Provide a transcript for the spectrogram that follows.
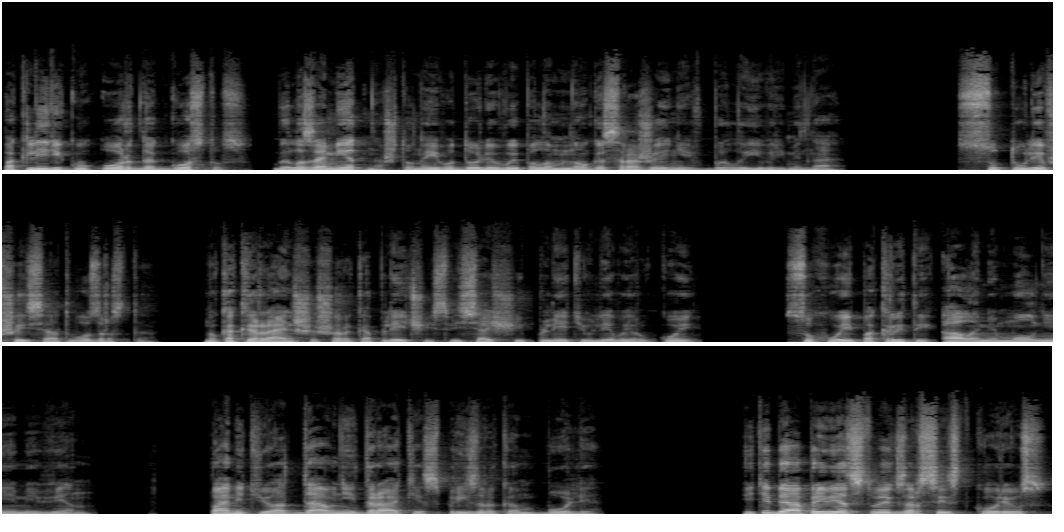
по клирику Орда Гостус было заметно, что на его долю выпало много сражений в былые времена. Сутулившийся от возраста, но, как и раньше, широкоплечий, с висящей плетью левой рукой, сухой и покрытый алыми молниями вен, памятью о давней драке с призраком боли. «И тебя приветствую, экзорцист Кориус!»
